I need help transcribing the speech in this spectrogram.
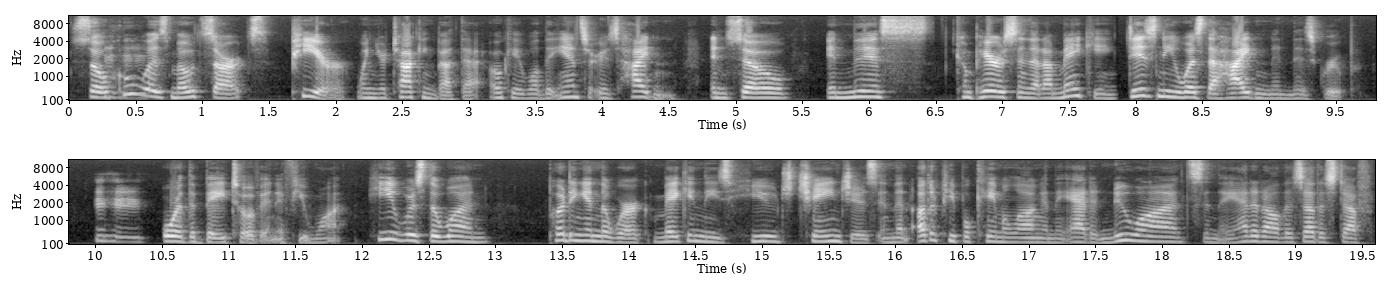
So who mm-hmm. was Mozart's peer when you're talking about that? Okay, well, the answer is Haydn. And so in this comparison that I'm making, Disney was the Haydn in this group, Mm-hmm. or the Beethoven, if you want. He was the one putting in the work, making these huge changes, and then other people came along and they added nuance and they added all this other stuff.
